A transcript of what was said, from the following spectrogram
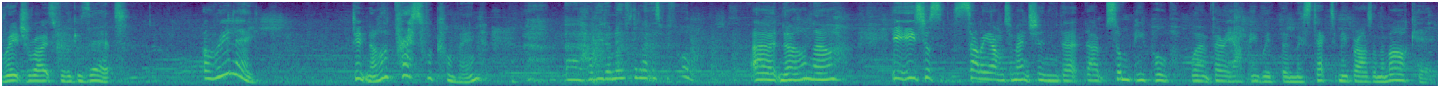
Rachel writes for the Gazette. Oh, really? Didn't know the press would come in. Uh, have you done anything like this before? Uh, no, no. It's just Sally happened to mention that um, some people weren't very happy with the mastectomy bras on the market.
